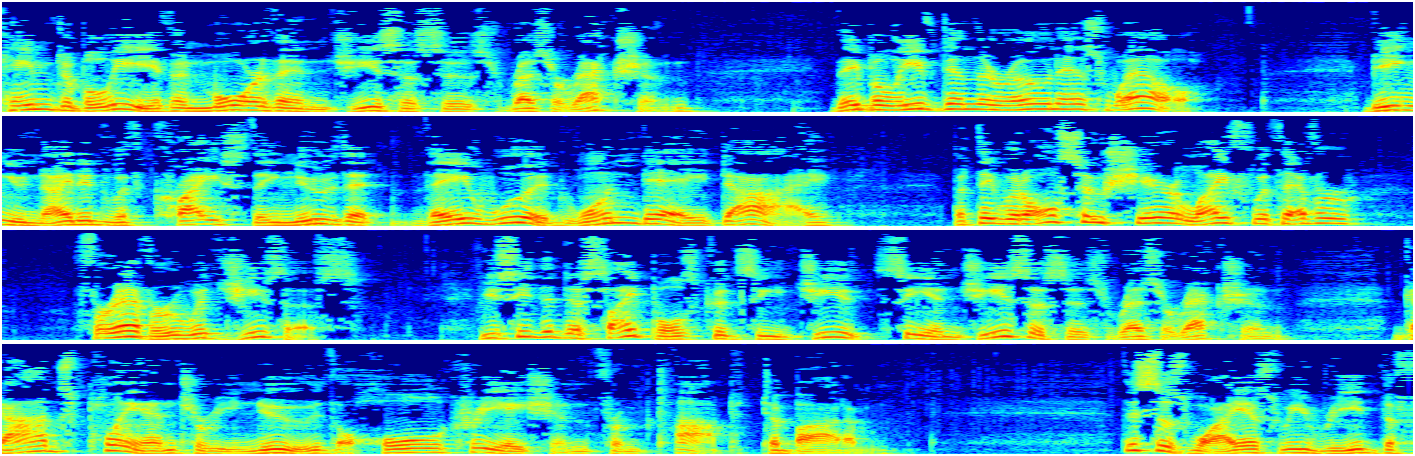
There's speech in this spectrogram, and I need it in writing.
came to believe in more than Jesus' resurrection. They believed in their own as well. Being united with Christ, they knew that they would one day die, but they would also share life with ever forever with Jesus. You see, the disciples could see, see in Jesus' resurrection God's plan to renew the whole creation from top to bottom. This is why, as we read the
